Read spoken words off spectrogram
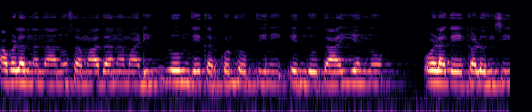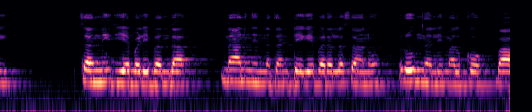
ಅವಳನ್ನು ನಾನು ಸಮಾಧಾನ ಮಾಡಿ ರೂಮ್ಗೆ ಕರ್ಕೊಂಡು ಹೋಗ್ತೀನಿ ಎಂದು ತಾಯಿಯನ್ನು ಒಳಗೆ ಕಳುಹಿಸಿ ಸನ್ನಿಧಿಯ ಬಳಿ ಬಂದ, ನಾನು ನಿನ್ನ ತಂಟೆಗೆ ಬರಲ್ಲ ಸಾನು, ರೂಮ್ನಲ್ಲಿ ಮಲ್ಕೋ, ಬಾ.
